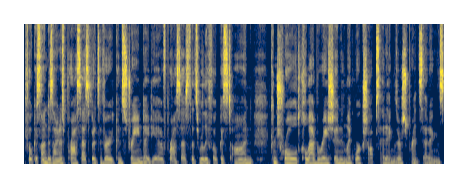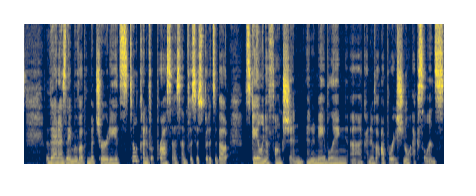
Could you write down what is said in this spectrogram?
focus on design as process, but it's a very constrained idea of process that's really focused on controlled collaboration in like workshop settings or sprint settings. Then as they move up in maturity, it's still kind of a process emphasis, but it's about scaling a function and enabling uh, kind of operational excellence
